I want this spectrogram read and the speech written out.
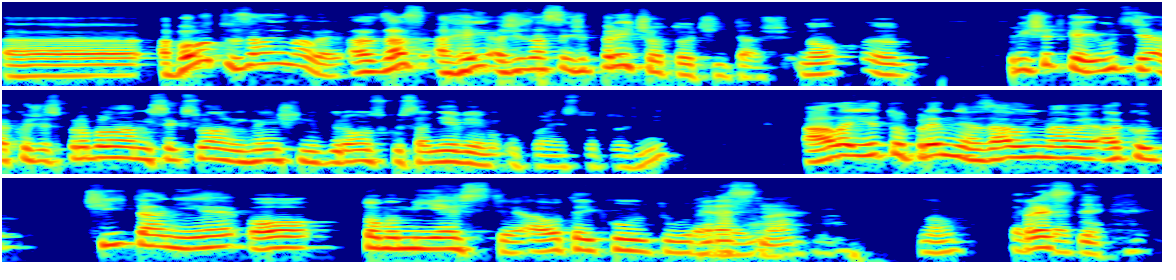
Uh, a bolo to zaujímavé. A, zas, a hej, a že zase, že prečo to čítaš? No, uh, pri všetkej úcte, akože s problémami sexuálnych menšín v Grónsku sa neviem úplne stotožniť, ale je to pre mňa zaujímavé ako čítanie o tom mieste a o tej kultúre. Jasné. No, tak, Presne. Tak.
